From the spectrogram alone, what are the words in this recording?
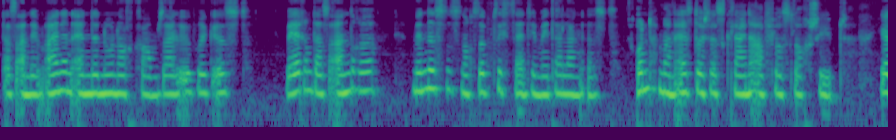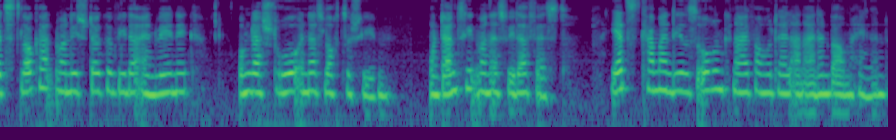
dass an dem einen Ende nur noch kaum Seil übrig ist, während das andere mindestens noch 70 cm lang ist und man es durch das kleine Abflussloch schiebt. Jetzt lockert man die Stöcke wieder ein wenig, um das Stroh in das Loch zu schieben und dann zieht man es wieder fest. Jetzt kann man dieses Ohrenkneifer-Hotel an einen Baum hängen.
